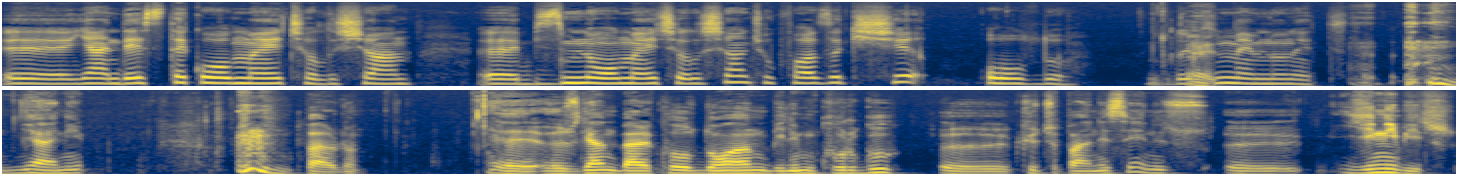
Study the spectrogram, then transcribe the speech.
e, yani destek olmaya çalışan, e, bizimle olmaya çalışan çok fazla kişi oldu. Bu da bizi Evet. memnun etti. yani pardon Ee, Özgen Berkol Doğan Bilim Kurgu e, Kütüphanesi henüz e, yeni bir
